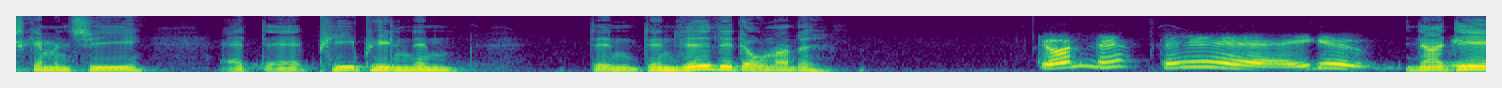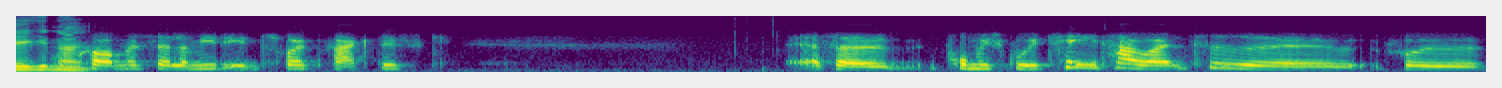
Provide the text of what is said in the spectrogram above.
skal man sige, at øh, p-pillen, den, den, den led lidt under det. Gjorde den det? Det er ikke nej, det er ikke, nej. eller mit indtryk, faktisk. Altså, promiskuitet har jo altid øh, fået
